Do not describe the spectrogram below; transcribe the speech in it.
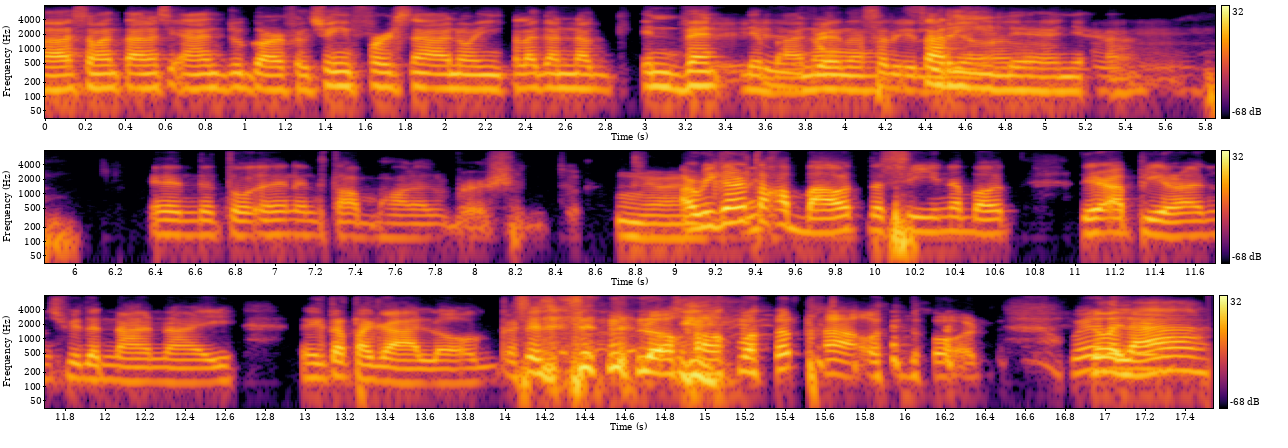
Uh, samantalang si Andrew Garfield, siya yung first na ano, yung talagang nag-invent, di ba? Nung sarili, sarili niya. niya. Mm and the and the Tom Holland version too. Yeah. Are we gonna talk about the scene about their appearance with the nanay na nagtatagalog? Kasi niloko ang mga tao doon. Well, Lola.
